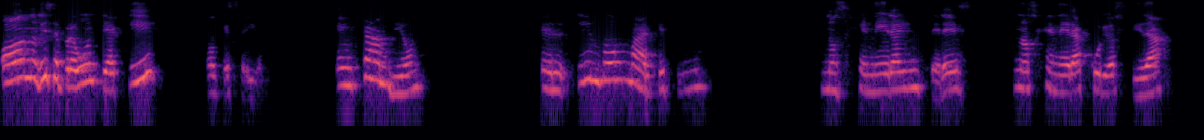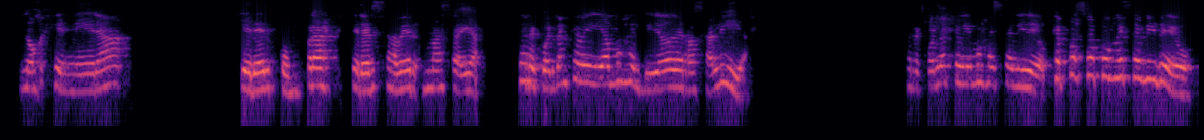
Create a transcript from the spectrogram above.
o nos dice pregunte aquí o qué sé yo. En cambio, el inbound marketing nos genera interés, nos genera curiosidad, nos genera querer comprar, querer saber más allá. ¿Se recuerdan que veíamos el video de Rosalía? ¿Se recuerdan que vimos ese video? ¿Qué pasó con ese video?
